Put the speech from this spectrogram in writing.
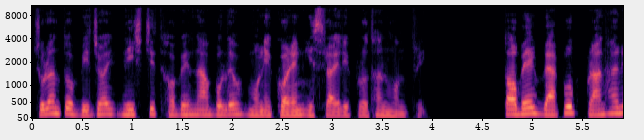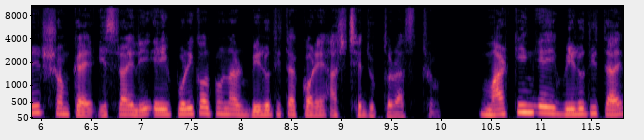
চূড়ান্ত বিজয় নিশ্চিত হবে না বলেও মনে করেন ইসরায়েলি প্রধানমন্ত্রী। তবে ব্যাপক প্রাণহানির সংখ্যায় ইসরায়েলি এই পরিকল্পনার বিরোধিতা করে আসছে যুক্তরাষ্ট্র। মার্কিন এই বিরোধিতায়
